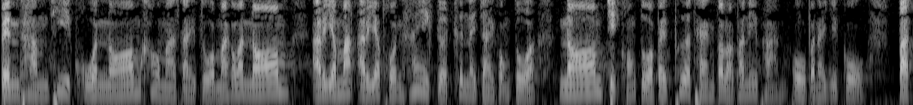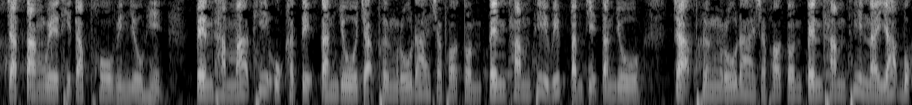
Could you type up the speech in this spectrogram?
เป็นธรรมที่ควรน้อมเข้ามาใส่ตัวหมายความว่าน้อมอริยมรรคอริยผลให้เกิดขึ้นในใจของตัว น้อมจิตของตัวไปเพื่อแทงตลอดพระนิพพาน โอปนัยิโก ปัจจัตตังเวทิตาโพวินยูหิ เป็นธรรมะที่อุคติตันยูจะพึงรู้ได้เฉพาะตน เป็นธรรมที่วิปปัญจิตันยูจะพึงรู้ได้เฉพาะตน เป็นธรรมที่นัยยะบุค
